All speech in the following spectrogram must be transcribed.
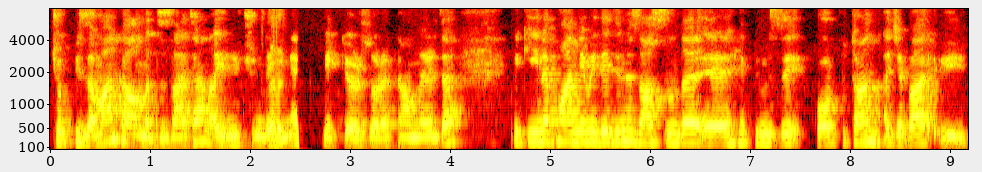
çok bir zaman kalmadı zaten. Ayın üçünde Evet. yine bekliyoruz o rakamları da. Peki yine pandemi dediniz aslında e, hepimizi korkutan acaba e,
